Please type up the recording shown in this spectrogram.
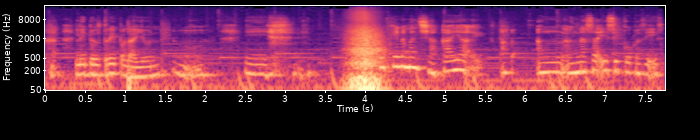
level 3 pala yun. Uh, i- okay naman siya, kaya, ang, ang nasa isip ko kasi is,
